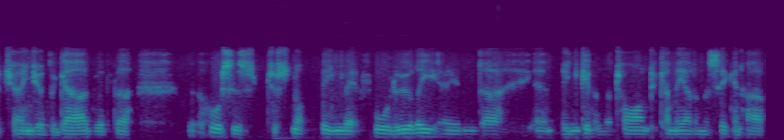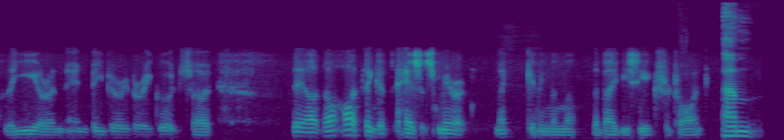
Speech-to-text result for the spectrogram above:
a change of the guard with the, the horses just not being that forward early and, uh, and being given the time to come out in the second half of the year and, and be very, very good. So yeah, I I think it has its merit, Mick, giving them the, the babies the extra time. Um,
